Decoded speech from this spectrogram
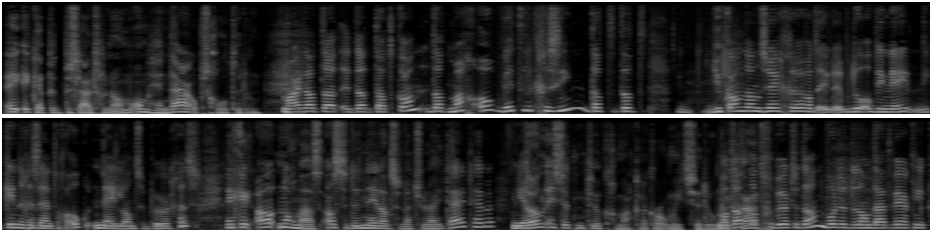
ik heb het besluit genomen om hen daar op school te doen. Maar dat, dat, dat, dat kan, dat mag ook wettelijk gezien? Dat, dat, je kan dan zeggen, want ik bedoel, ook die, die kinderen zijn toch ook Nederlandse burgers? Nee, kijk, al, nogmaals, als ze de Nederlandse nationaliteit hebben... Ja. dan is het natuurlijk gemakkelijker om iets te doen. Want dat, gaat... wat gebeurt er dan? Worden er dan daadwerkelijk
